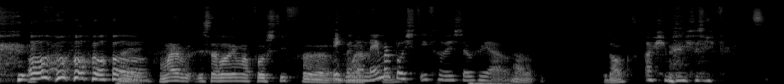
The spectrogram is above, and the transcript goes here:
Oh. Voor mij is dat alleen maar positief. eh, over Ik ben alleen maar positief geweest over jou. Ja, bedankt. Alsjeblieft, lieverd.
